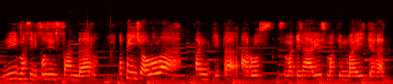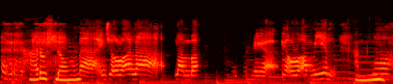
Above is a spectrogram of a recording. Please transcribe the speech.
Jadi masih di posisi standar. Tapi insya Allah lah kan kita harus semakin hari semakin baik ya kan? Harus dong. Nah insya Allah anak nambah ya ya Allah amin amin Nah,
